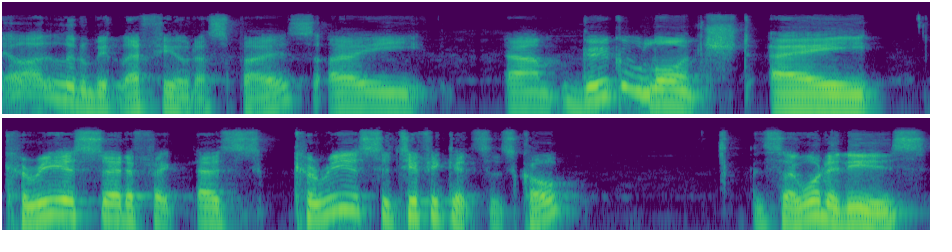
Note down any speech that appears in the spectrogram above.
a little bit left field, I suppose. I um, Google launched a career certificate, uh, career certificates. It's called. So what it is,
